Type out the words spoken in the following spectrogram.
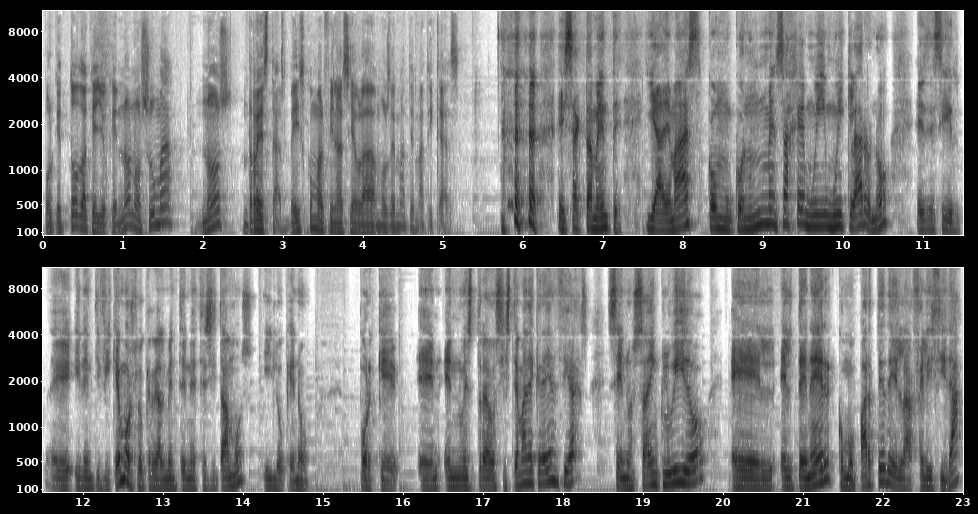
porque todo aquello que no nos suma, nos resta. ¿Veis cómo al final sí hablábamos de matemáticas? Exactamente. Y además con, un mensaje muy, muy claro, ¿no? Es decir, eh, identifiquemos lo que realmente necesitamos y lo que no. Porque en, nuestro sistema de creencias se nos ha incluido el, tener como parte de la felicidad.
